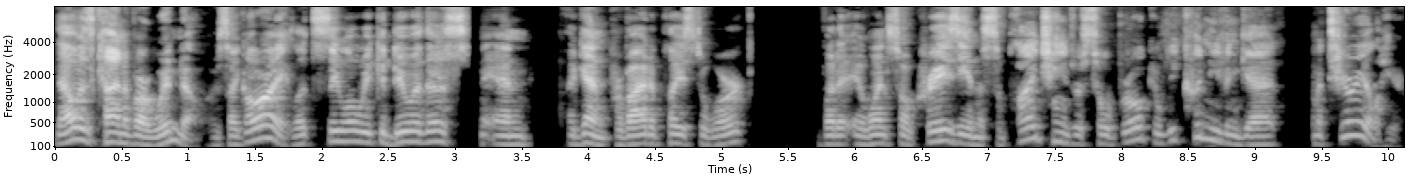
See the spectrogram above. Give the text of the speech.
that was kind of our window. It was like, all right, let's see what we could do with this. And again, provide a place to work but it went so crazy and the supply chains were so broken, we couldn't even get material here.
